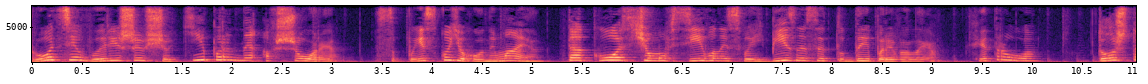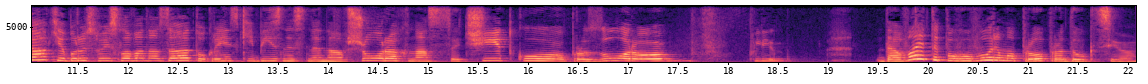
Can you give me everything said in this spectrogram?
році вирішив, що Кіпр не офшори. В списку його немає. Так ось чому всі вони свої бізнеси туди перевели. Хитро. Тож так, я беру свої слова назад. Український бізнес не на офшорах, в нас все чітко, прозоро. Блін. Давайте поговоримо про продукцію.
